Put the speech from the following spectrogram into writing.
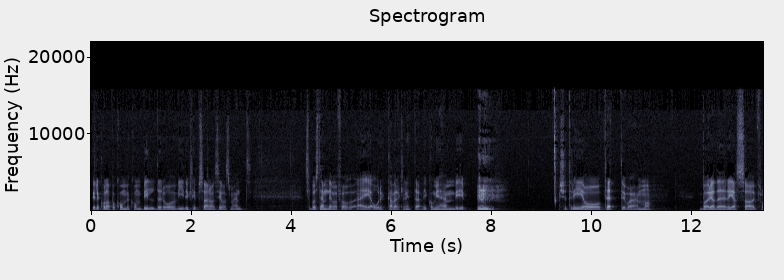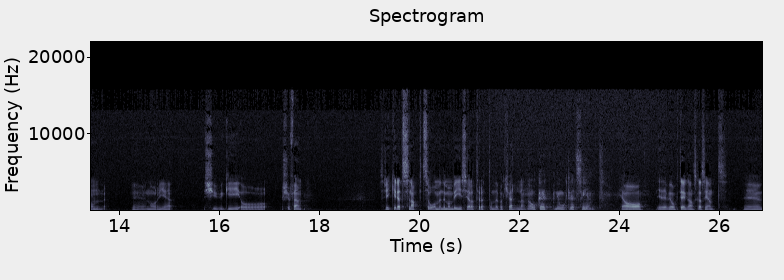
ville kolla på Comic Con bilder och videoklipp så här och se vad som har hänt. Så bestämde jag mig för, att, nej jag orkar verkligen inte. Vi kom ju hem vid 23.30 var jag hemma. Började resa från eh, Norge 20 och 25. Så det gick rätt snabbt så, men man blir ju så jävla trött om det är på kvällen. Ni åkte rätt, ni åkte rätt sent. Ja, eh, vi åkte ganska sent. Eh,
